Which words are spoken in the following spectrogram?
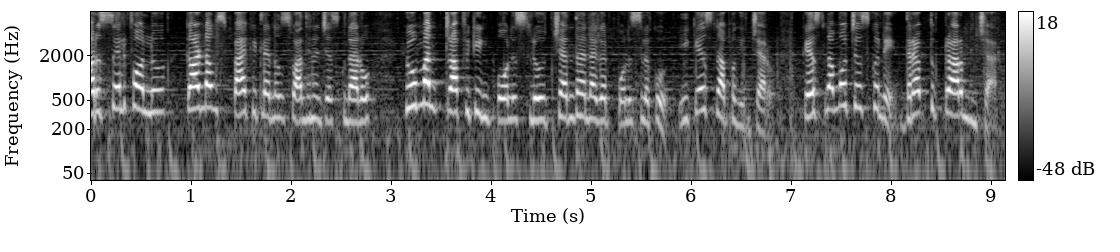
ఆరు సెల్ ఫోన్లు కండమ్స్ ప్యాకెట్లను స్వాధీనం చేసుకున్నారు. హ్యూమన్ ట్రాఫికింగ్ పోలీసులు చందానగర్ పోలీసులకు ఈ కేసును అప్పగించారు. కేసు నమోదు చేసుకుని దర్యాప్తు ప్రారంభించారు.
